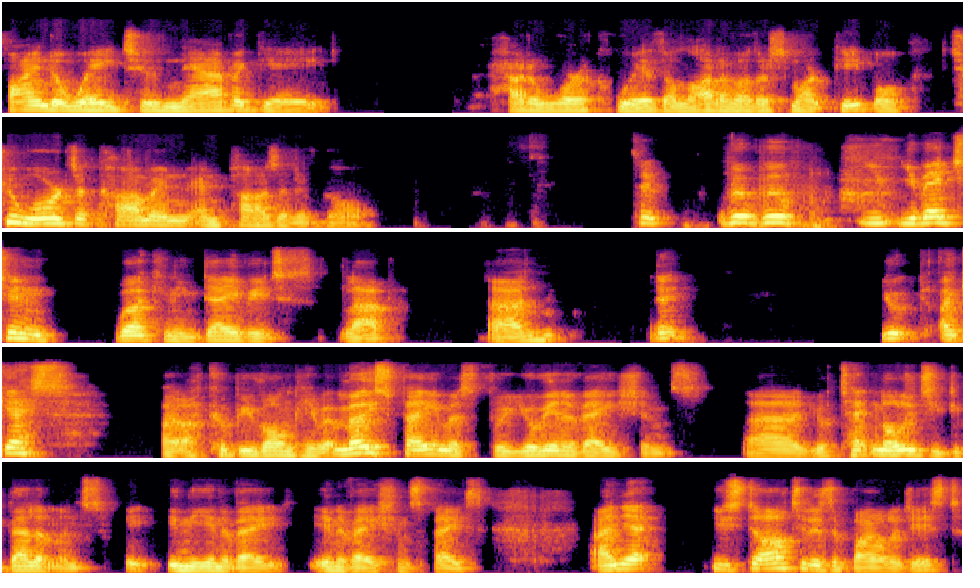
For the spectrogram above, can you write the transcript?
find a way to navigate how to work with a lot of other smart people towards a common and positive goal. So we'll, we'll, you, you, mentioned working in david's lab. Uh, mm-hmm. you, i guess I, I, could be wrong here, but most famous for your innovations, uh, your technology developments in the innovate, innovation space. And yet you started as a biologist.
